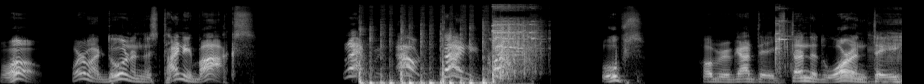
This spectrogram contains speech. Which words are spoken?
Whoa, what am I doing in this tiny box? Let me out, tiny box! Oops. Hope you got the extended warranty.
